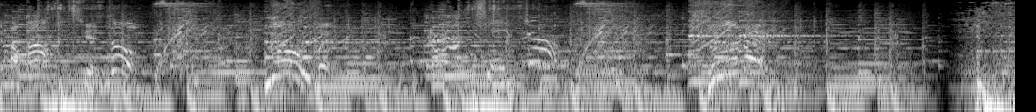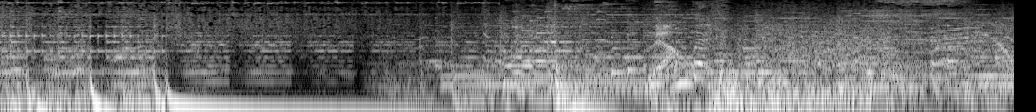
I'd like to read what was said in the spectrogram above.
哈哈，前奏六倍，八前奏。十倍，两倍，三倍，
